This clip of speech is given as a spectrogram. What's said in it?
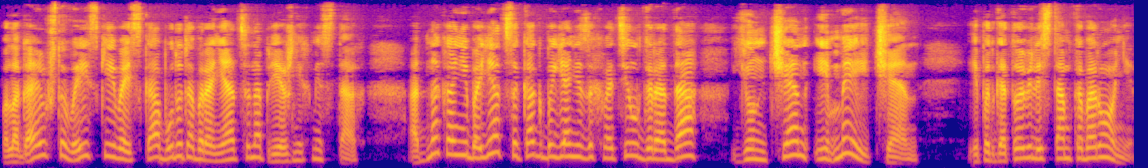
Полагаю, что вейские войска будут обороняться на прежних местах. Однако они боятся, как бы я не захватил города Юнчен и Мэйчен и подготовились там к обороне.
